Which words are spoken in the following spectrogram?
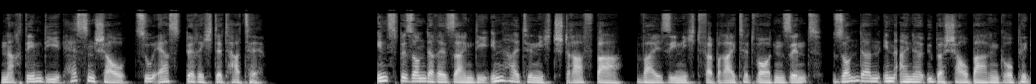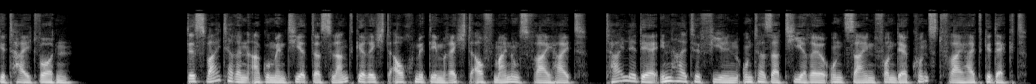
nachdem die Hessenschau zuerst berichtet hatte. Insbesondere seien die Inhalte nicht strafbar, weil sie nicht verbreitet worden sind, sondern in einer überschaubaren Gruppe geteilt wurden. Des Weiteren argumentiert das Landgericht auch mit dem Recht auf Meinungsfreiheit, Teile der Inhalte fielen unter Satire und seien von der Kunstfreiheit gedeckt.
